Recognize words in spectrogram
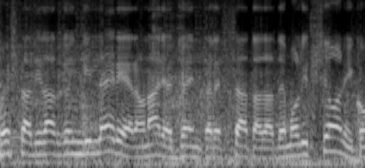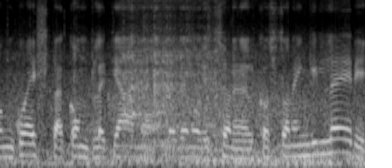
Questa di Largo Inghilleri era un'area già interessata da demolizioni, con questa completiamo le demolizioni nel costone Inghilleri,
